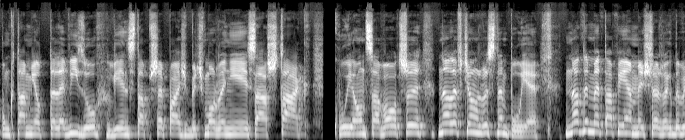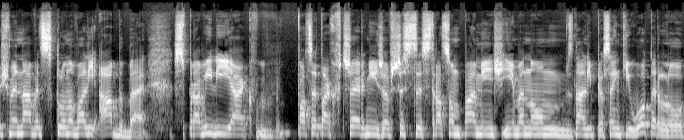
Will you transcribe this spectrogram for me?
punktami od telewizów, więc ta przepaść być może nie jest aż tak kłująca w oczy, no ale wciąż występuje. Na tym etapie ja myślę, że gdybyśmy nawet sklonowali Abbę, sprawili jak w facetach w czerni, że wszyscy stracą pamięć i nie będą znali piosenki Waterloo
